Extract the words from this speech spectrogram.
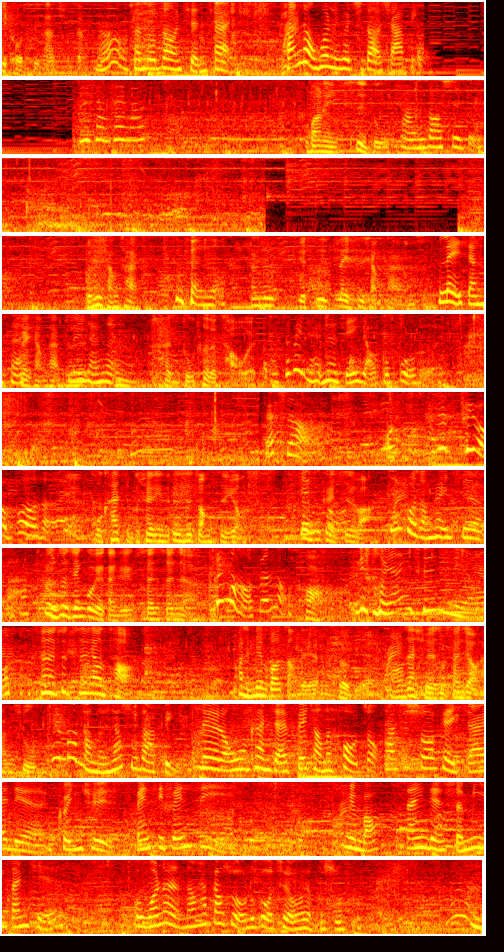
一口吃下去这样。哦，传说中的前菜，传统婚礼会吃到的虾饼。这是香菜吗？我帮你试毒。好，你帮我试毒。不是香菜，但是也是类似香菜的东西。类香菜。类香菜，就是类香菜嗯，很独特的草味。我这辈子还没有直接咬过薄荷哎。不要吃好了，我它是 pure 薄荷哎，我开始不确定这是装饰用，这个是可以吃的吧？坚果总可以吃了吧？因为你这坚果也感觉深深的，坚果好深哦，哇，你好像一只牛。真的是吃这样炒。它的面包长得也很特别，然后在学什么三角函数，面包长得很像苏打饼哎，内容物看起来非常的厚重。他是说可以加一点 cream cheese，fancy fancy。面包沾一点神秘番茄，我闻了，然后他告诉我，如果我吃了我会很不舒服。嗯，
